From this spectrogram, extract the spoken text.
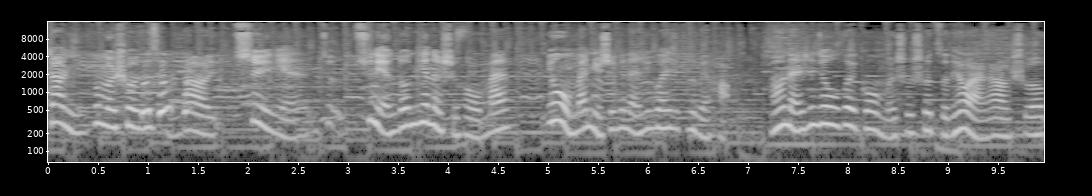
照你这么说，我就想到去年就去年冬天的时候，我们班因为我们班女生跟男生关系特别好，然后男生就会跟我们说说昨天晚上说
